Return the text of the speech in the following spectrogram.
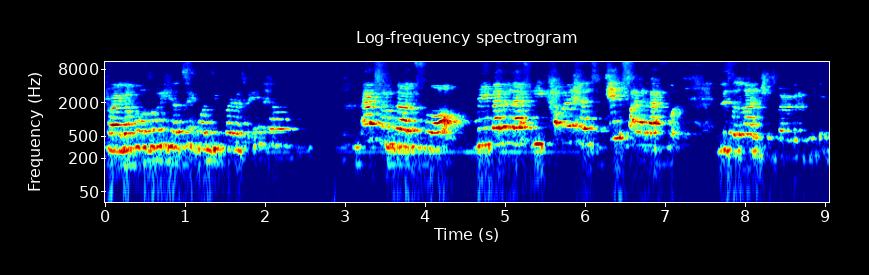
Triangle pose over here, take one deep breath as we inhale. Exhale down the floor, rebend the left knee, cover your hands inside the left foot. Little lunge is where we're going to begin.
